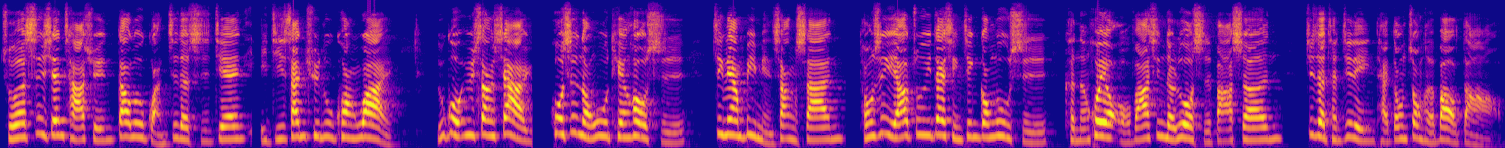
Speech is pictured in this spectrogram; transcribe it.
除了事先查询道路管制的时间以及山区路况外，如果遇上下雨或是浓雾天候时，尽量避免上山，同时也要注意在行经公路时可能会有偶发性的落石发生。记者陈继林台东综合报道。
